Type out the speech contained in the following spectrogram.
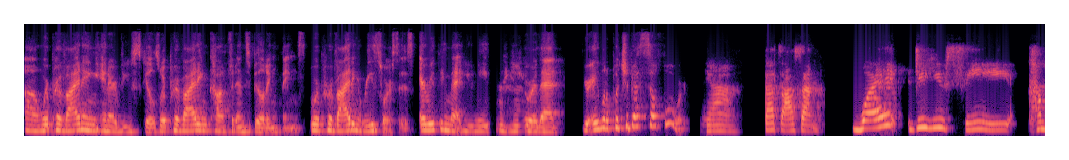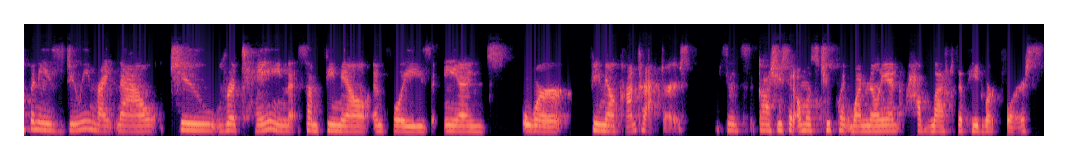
Uh, we're providing interview skills. We're providing confidence building things. We're providing resources, everything that you need to mm-hmm. make sure that you're able to put your best self forward. Yeah, that's awesome. What do you see companies doing right now to retain some female employees and or female contractors? Since gosh you said almost 2.1 million have left the paid workforce.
